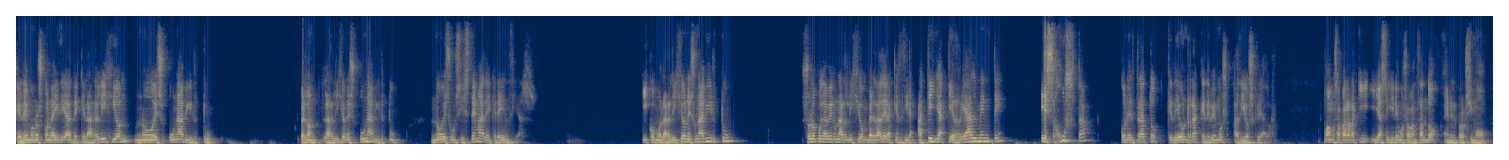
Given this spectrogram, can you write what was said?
quedémonos con la idea de que la religión no es una virtud. Perdón, la religión es una virtud, no es un sistema de creencias. Y como la religión es una virtud, solo puede haber una religión verdadera, que es decir, aquella que realmente es justa con el trato que de honra que debemos a Dios creador. Vamos a parar aquí y ya seguiremos avanzando en el próximo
